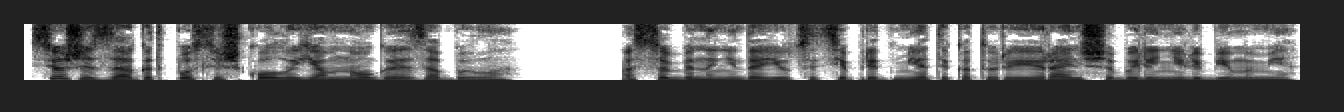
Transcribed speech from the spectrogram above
Все же за год после школы я многое забыла. Особенно не даются те предметы, которые и раньше были нелюбимыми.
